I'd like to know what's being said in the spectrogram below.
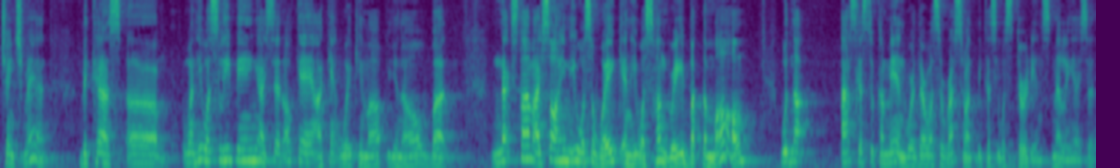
changed man. because um, when he was sleeping, I said, okay, I can't wake him up, you know. But next time I saw him, he was awake and he was hungry, but the mall would not ask us to come in where there was a restaurant because he was dirty and smelly. I said,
